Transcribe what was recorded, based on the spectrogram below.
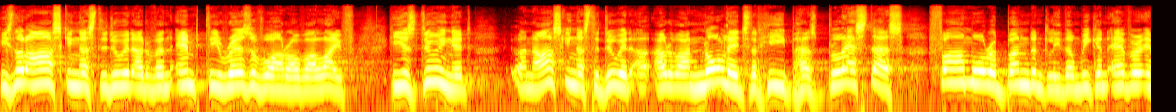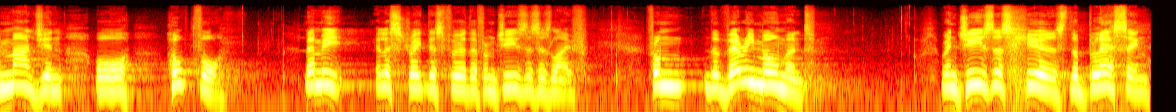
he's not asking us to do it out of an empty reservoir of our life. He is doing it and asking us to do it out of our knowledge that he has blessed us far more abundantly than we can ever imagine or hope for. Let me illustrate this further from Jesus' life. From the very moment when Jesus hears the blessing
